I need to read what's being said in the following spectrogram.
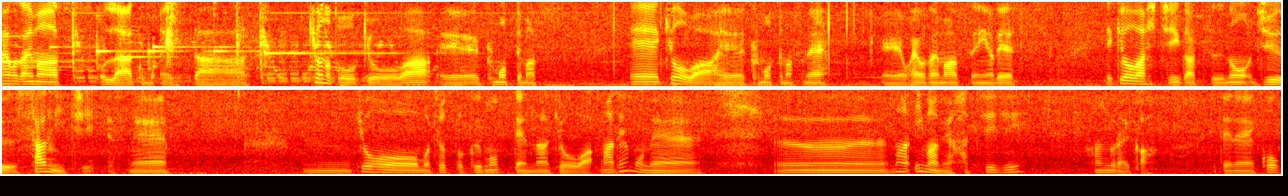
はようございます。オラコモエスタス。今日の東京は、えー曇ってます。えー今日は、えー曇ってますね、えーおはようございます。円谷です。で今日は7月の13日ですね。うん今日もちょっと曇ってんな今日は。まあでもね、うーんまあ今ね8時半ぐらいか。でねこ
